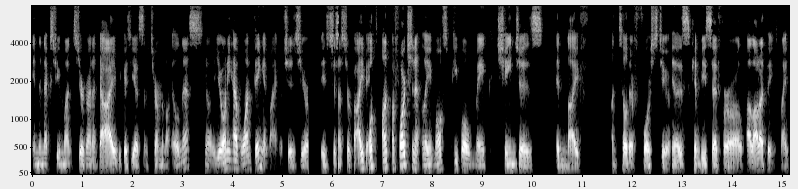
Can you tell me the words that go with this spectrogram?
in the next few months you're going to die because you have some terminal illness, you know, you only have one thing in mind, which is your is just surviving. Unfortunately, most people make changes in life until they're forced to. You know, this can be said for a, a lot of things. My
